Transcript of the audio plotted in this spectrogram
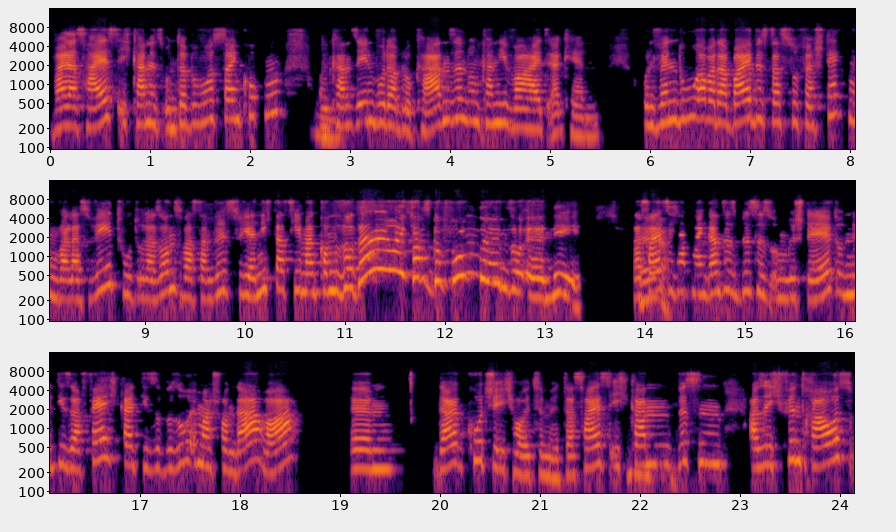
Weil das heißt, ich kann ins Unterbewusstsein gucken und mhm. kann sehen, wo da Blockaden sind und kann die Wahrheit erkennen. Und wenn du aber dabei bist, das zu verstecken, weil das weh tut oder sonst was, dann willst du ja nicht, dass jemand kommt und sagt, ah, ich habe es gefunden. So, äh, nee. Das ja, heißt, ich habe mein ganzes Business umgestellt und mit dieser Fähigkeit, die sowieso immer schon da war, ähm, da coache ich heute mit. Das heißt, ich kann mhm. wissen, also ich finde raus,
